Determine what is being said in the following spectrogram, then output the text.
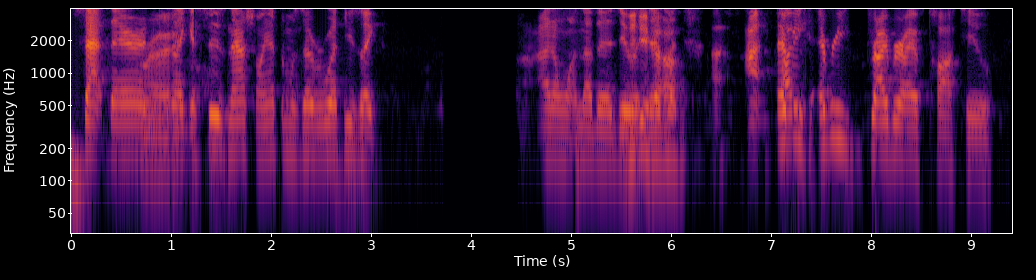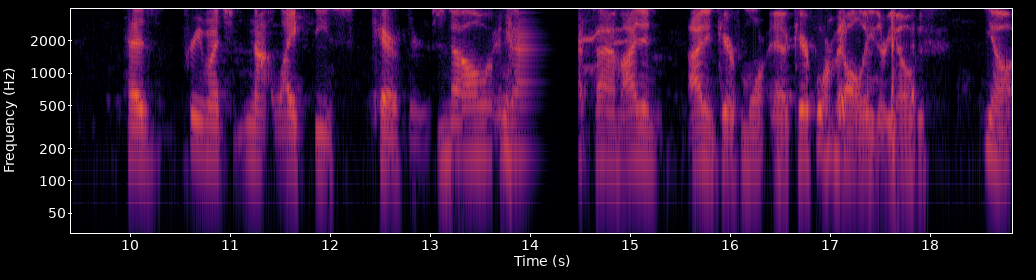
sat there. And Right. like as soon as national anthem was over with, he's like, "I don't want nothing to do with it." But I, I, every every driver I have talked to has pretty much not liked these characters. No, that, that time I didn't I didn't care for more uh, care for him at all either. You know, because you know,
